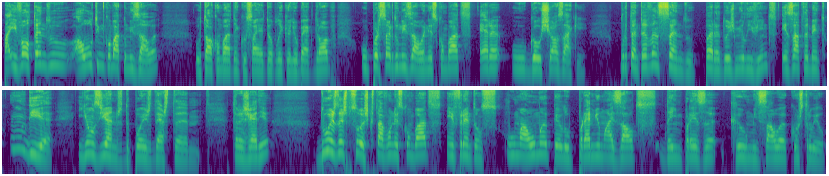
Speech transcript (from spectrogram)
pá, e voltando ao último combate do Misawa, o tal combate em que o Saito aplica-lhe o backdrop, o parceiro do Misawa nesse combate era o Go Shiozaki. Portanto, avançando para 2020, exatamente um dia e 11 anos depois desta hum, tragédia, Duas das pessoas que estavam nesse combate enfrentam-se uma a uma pelo prémio mais alto da empresa que o Misawa construiu.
